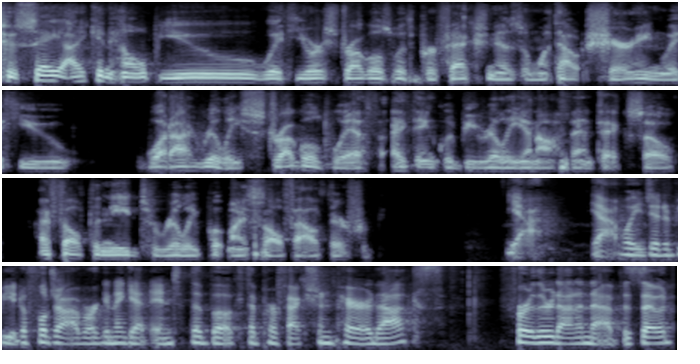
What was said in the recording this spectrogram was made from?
to say I can help you with your struggles with perfectionism without sharing with you what I really struggled with, I think would be really inauthentic. So I felt the need to really put myself out there for people. Yeah. Yeah. Well, you did a beautiful job. We're going to get into the book, The Perfection Paradox, further down in the episode.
